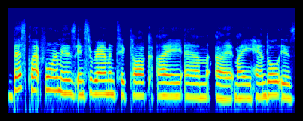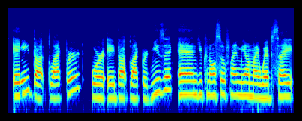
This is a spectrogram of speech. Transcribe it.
Best platform is Instagram and TikTok. I am uh, my handle is a dot blackbird or a dot blackbird music, and you can also find me on my website,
